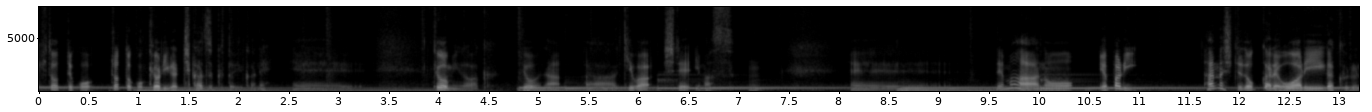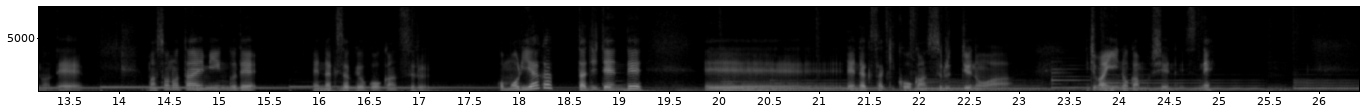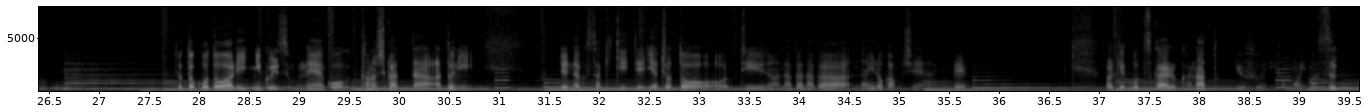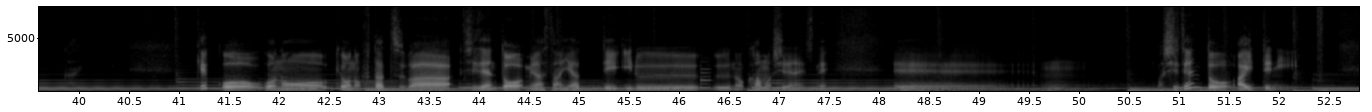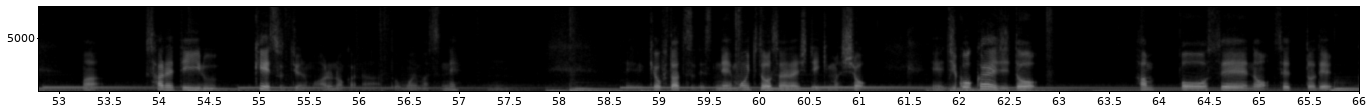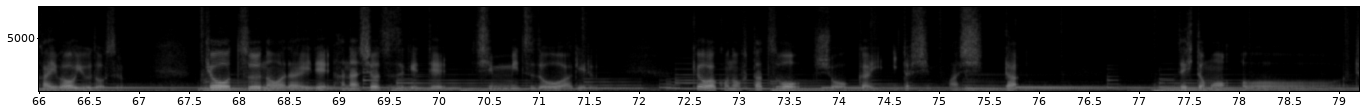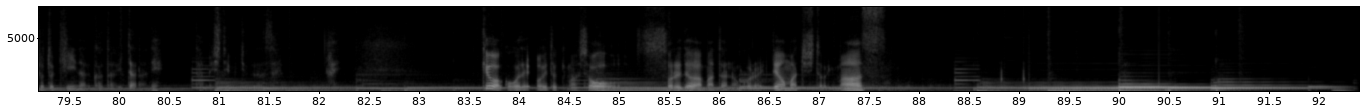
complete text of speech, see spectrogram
人ってこうちょっとこう距離が近づくというかね、えー、興味が湧くようなあ気はしています。うんえー、でまああのやっぱり話ってどっかで終わりが来るので、まあ、そのタイミングで連絡先を交換する。こう盛り上がった時点で、えー、連絡先交換するっていうのは一番いいのかもしれないですね。ちょっと断りにくいですもんね。こう楽しかった後に連絡先聞いて、いや、ちょっとっていうのはなかなかないのかもしれないので、これ結構使えるかなというふうに思います。結構、この今日の2つは自然と皆さんやっているのかもしれないですね。えーうん、自然と相手に、まあ、されているケースっていうのもあるのかなと思いますね。うん。え今日2つですね、もう一度おさらいしていきましょう。えー、自己開示と反方性のセットで会話を誘導する。共通の話題で話を続けて親密度を上げる。今日はこの2つを紹介いたしました。是非ともちょっと気になる方いたらね、試してみてください。はい、今日はここで終えておきましょう。それではまたのご来店お待ちしております。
